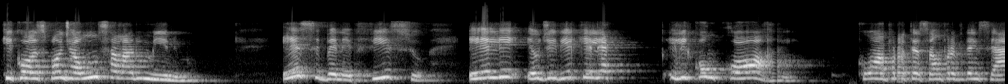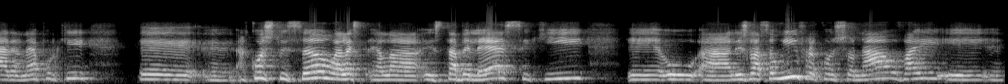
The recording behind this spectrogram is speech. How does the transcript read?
que corresponde a um salário mínimo. Esse benefício, ele, eu diria que ele, é, ele concorre com a proteção previdenciária, né? Porque é, é, a Constituição ela, ela estabelece que é, o, a legislação infraconstitucional vai é,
